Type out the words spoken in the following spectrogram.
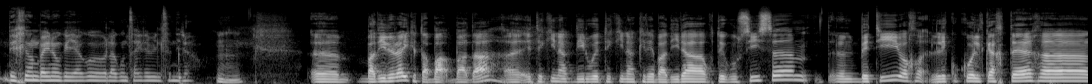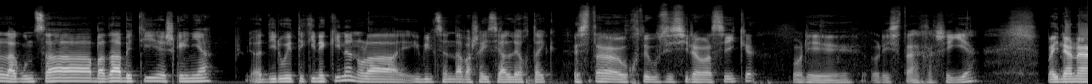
behion baino gehiago laguntzaile biltzen dira. Mm badirelaik eta ba, bada, eh, etekinak, diru etekinak ere badira urte guziz, eh, beti hor lekuko elkarter eh, laguntza bada beti eskainia, eh, diru etekinekin, nola ibiltzen da basaizi alde hortaik. Ez da urte guziz irabazik, hori hori ez da arrasegia. Baina na,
